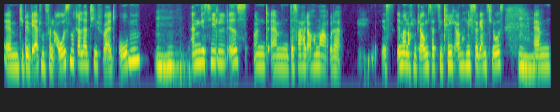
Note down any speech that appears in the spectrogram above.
ähm, die Bewertung von außen relativ weit oben mhm. angesiedelt ist. Und ähm, das war halt auch immer, oder ist immer noch ein Glaubenssatz, den kriege ich auch noch nicht so ganz los, mhm. ähm,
